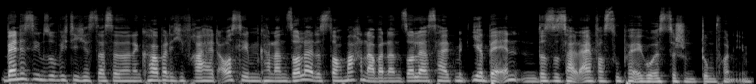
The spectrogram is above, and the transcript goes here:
wenn es ihm so wichtig ist, dass er seine körperliche Freiheit ausleben kann, dann soll er das doch machen, aber dann soll er es halt mit ihr beenden. Das ist halt einfach super egoistisch und dumm von ihm.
